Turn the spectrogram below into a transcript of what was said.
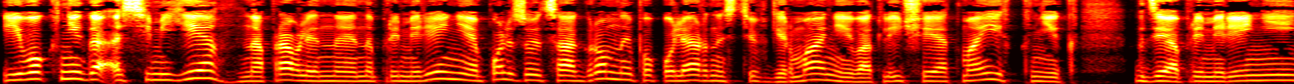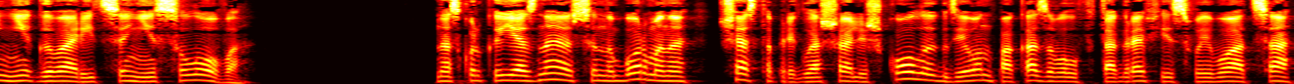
Его книга о семье, направленная на примирение, пользуется огромной популярностью в Германии, в отличие от моих книг, где о примирении не говорится ни слова. Насколько я знаю, сына Бормана часто приглашали школы, где он показывал фотографии своего отца,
